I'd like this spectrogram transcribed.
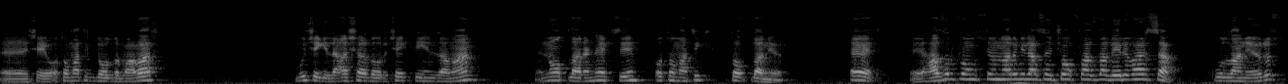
e, şey otomatik doldurma var. Bu şekilde aşağı doğru çektiğim zaman e, notların hepsi otomatik toplanıyor. Evet e, hazır fonksiyonları bilhassa çok fazla veri varsa kullanıyoruz.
